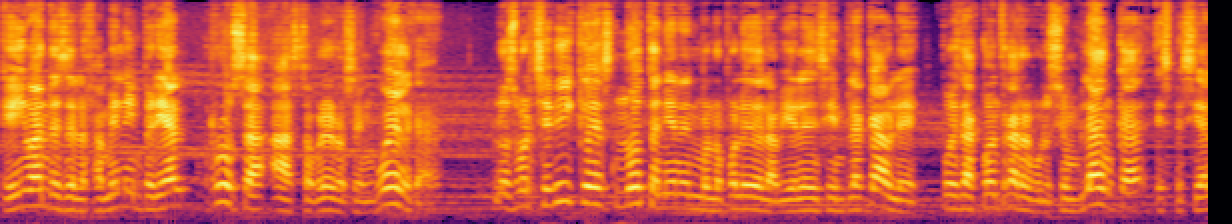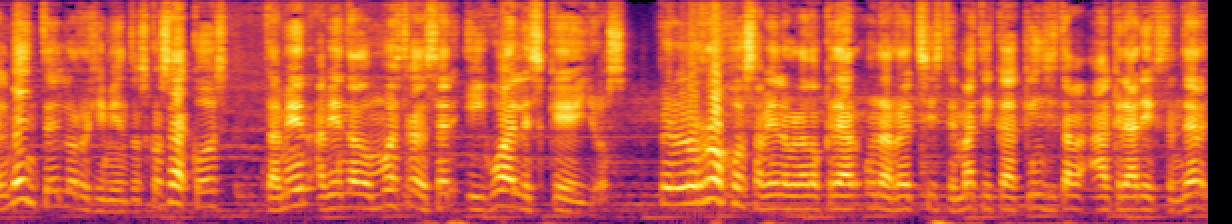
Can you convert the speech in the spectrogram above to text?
que iban desde la familia imperial rusa hasta obreros en huelga. Los bolcheviques no tenían el monopolio de la violencia implacable, pues la contrarrevolución blanca, especialmente los regimientos cosacos, también habían dado muestra de ser iguales que ellos. Pero los rojos habían logrado crear una red sistemática que incitaba a crear y extender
